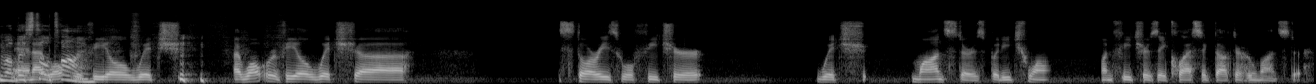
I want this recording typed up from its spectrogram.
Well, there's and I won't time. reveal which I won't reveal which uh, stories will feature which monsters, but each one one features a classic Doctor Who monster.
